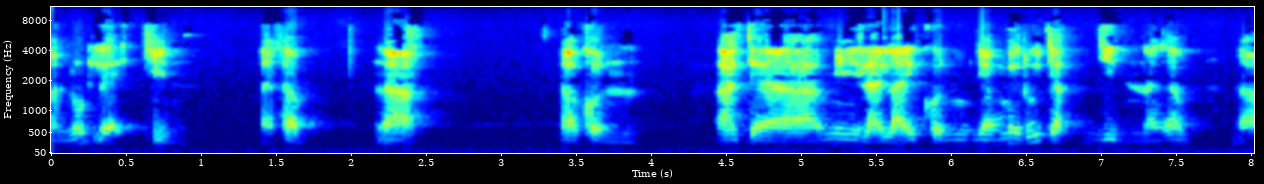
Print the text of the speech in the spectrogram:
มนุษย์และจินนะครับนะนะคนอาจจะมีหลาย ๆ คนยังไม่รู้จักยินนะครับนะ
